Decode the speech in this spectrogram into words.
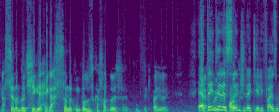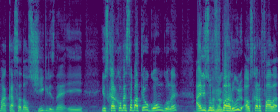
a cena do tigre arregaçando com todos os caçadores, falei, puta que pariu, velho. É, É, até interessante, né, que ele faz uma caçada aos tigres, né? E, e os caras começam a bater o gongo, né? Aí eles ouvem Uhum. barulho, aí os caras falam,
